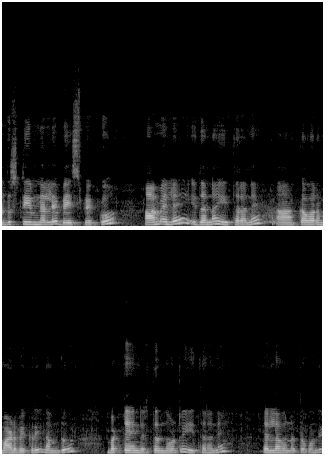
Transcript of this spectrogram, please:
ಅದು ಸ್ಟೀಮ್ನಲ್ಲೇ ಬೇಯಿಸ್ಬೇಕು. ಆಮೇಲೆ ಇದನ್ನು ಈ ಥರನೇ ಕವರ್ ಮಾಡಬೇಕು ರೀ. ನಮ್ಮದು ಬಟ್ಟೆ ಏನಿರ್ತದೆ ನೋಡಿರಿ, ಈ ಥರನೇ ಎಲ್ಲವನ್ನು ತೊಗೊಂಡು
